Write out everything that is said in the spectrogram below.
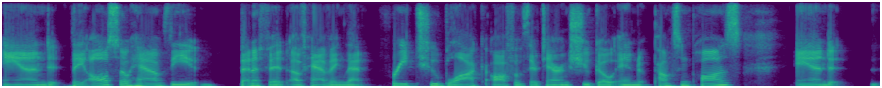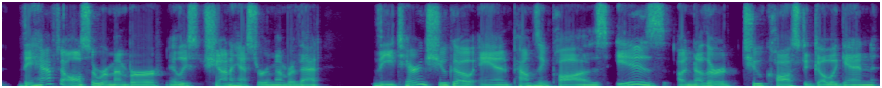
And they also have the benefit of having that free two block off of their Tearing Shuko and Pouncing Paws. And they have to also remember, at least Shiyana has to remember that the Tearing Shuko and Pouncing Paws is another two cost to go again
